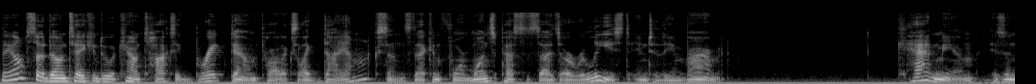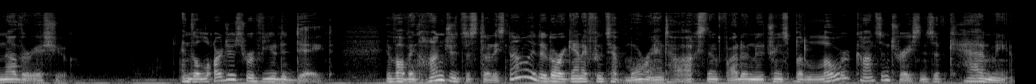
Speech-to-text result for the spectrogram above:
They also don't take into account toxic breakdown products like dioxins that can form once pesticides are released into the environment. Cadmium is another issue. In the largest review to date, involving hundreds of studies, not only did organic foods have more antioxidant phytonutrients, but lower concentrations of cadmium.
